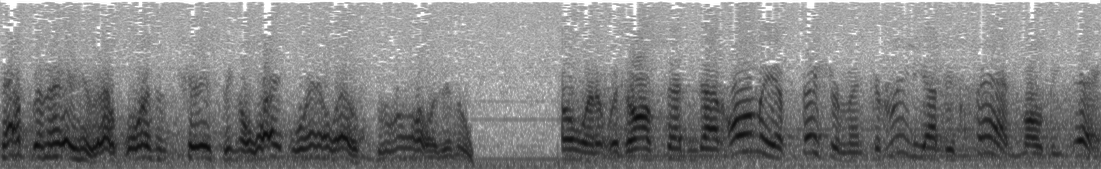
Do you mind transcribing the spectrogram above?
Captain Ahab wasn't chasing a white whale after all. You know, when it was all said and done, only a fisherman could really understand Moby Dick.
